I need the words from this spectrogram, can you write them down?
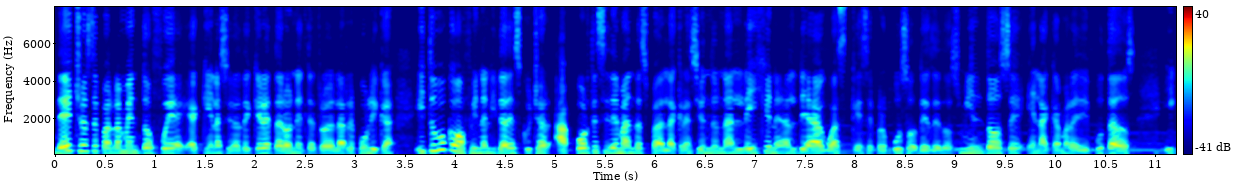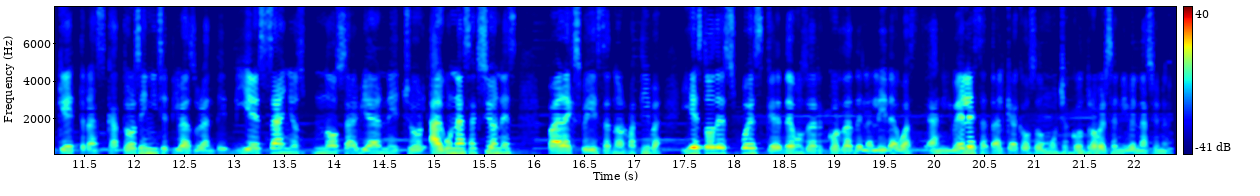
De hecho, este Parlamento fue aquí en la ciudad de Querétaro, en el Teatro de la República, y tuvo como finalidad escuchar aportes y demandas para la creación de una Ley General de Aguas que se propuso desde 2012 en la Cámara de Diputados y que tras 14 iniciativas durante 10 años no se habían hecho algunas acciones para expedir esta normativa. Y esto después que debemos de recordar de la ley de aguas a nivel estatal que ha causado mucha controversia a nivel nacional.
